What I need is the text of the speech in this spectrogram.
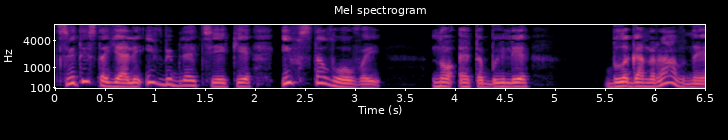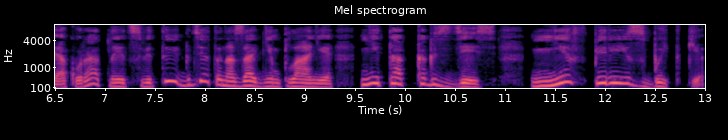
Цветы стояли и в библиотеке, и в столовой, но это были благонравные, аккуратные цветы где-то на заднем плане, не так, как здесь, не в переизбытке.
